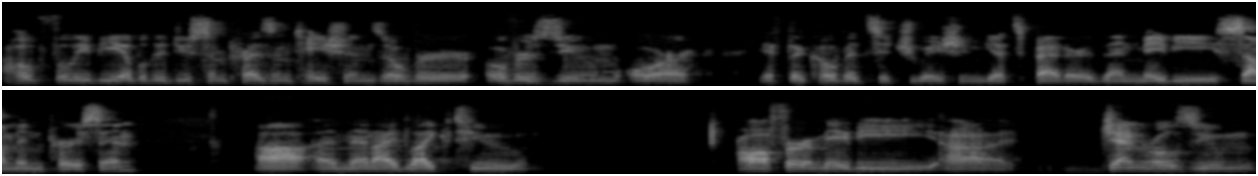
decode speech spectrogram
hopefully be able to do some presentations over over Zoom or if the COVID situation gets better, then maybe some in person. Uh, and then I'd like to offer maybe uh, general Zoom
